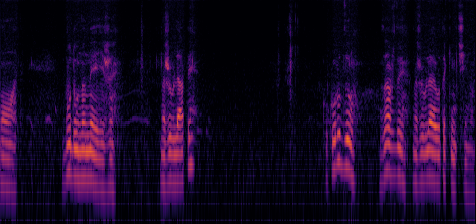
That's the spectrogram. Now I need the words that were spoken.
От. Буду на неї же наживляти. Кукурудзу завжди наживляю отаким чином.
